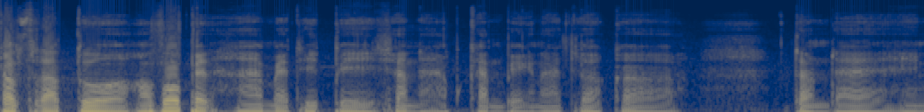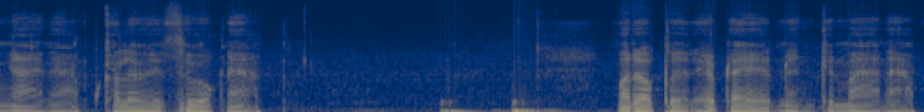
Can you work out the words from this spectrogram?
กับสำหรับตัว hover เป็น5 meditation นะครับการเบรกหน้าจอก็จำได้ให้ง่ายนะครับ ก็เลยสะดวกนะครับ เมื่อเราเปิดแอปใดแอปหนึ่งขึ้นมานะครับ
